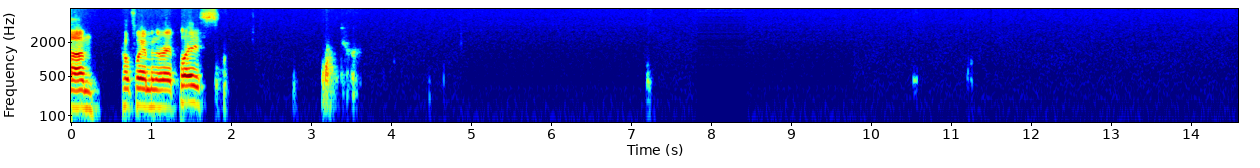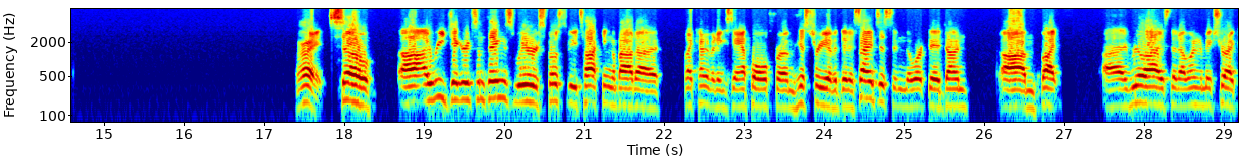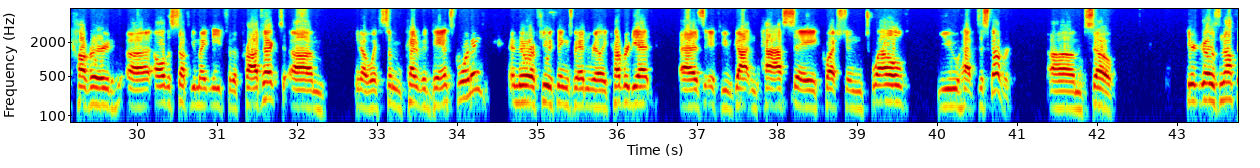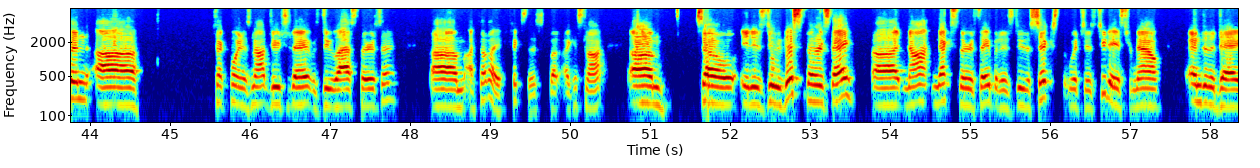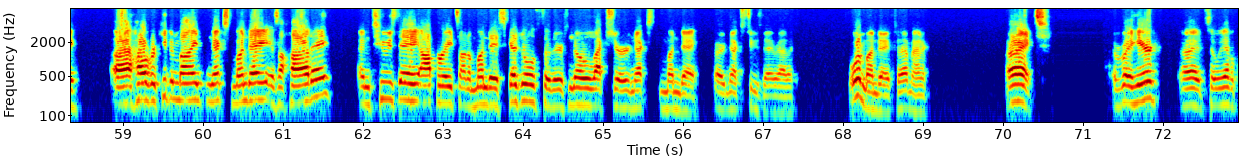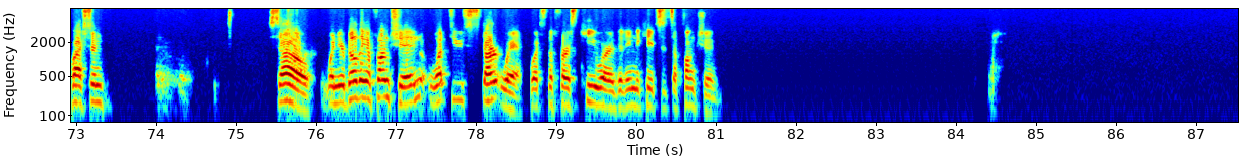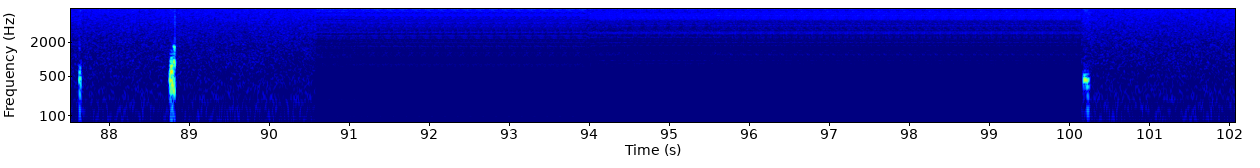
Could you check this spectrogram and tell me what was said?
Um, hopefully I'm in the right place. All right, so uh, I rejiggered some things. We were supposed to be talking about a, like kind of an example from history of a data scientist and the work they had done. Um, but I realized that I wanted to make sure I covered uh, all the stuff you might need for the project, um, you know, with some kind of advanced warning. And there were a few things we hadn't really covered yet, as if you've gotten past, say, question 12, you have discovered. Um, so here goes nothing. Uh, checkpoint is not due today. It was due last Thursday. Um, I thought I fixed this, but I guess not. Um, so it is due this Thursday, uh, not next Thursday, but it's due the 6th, which is two days from now, end of the day. Uh, however, keep in mind, next Monday is a holiday and Tuesday operates on a Monday schedule. So there's no lecture next Monday or next Tuesday rather, or Monday for that matter. All right, everybody here? All right, so we have a question. So when you're building a function, what do you start with? What's the first keyword that indicates it's a function?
